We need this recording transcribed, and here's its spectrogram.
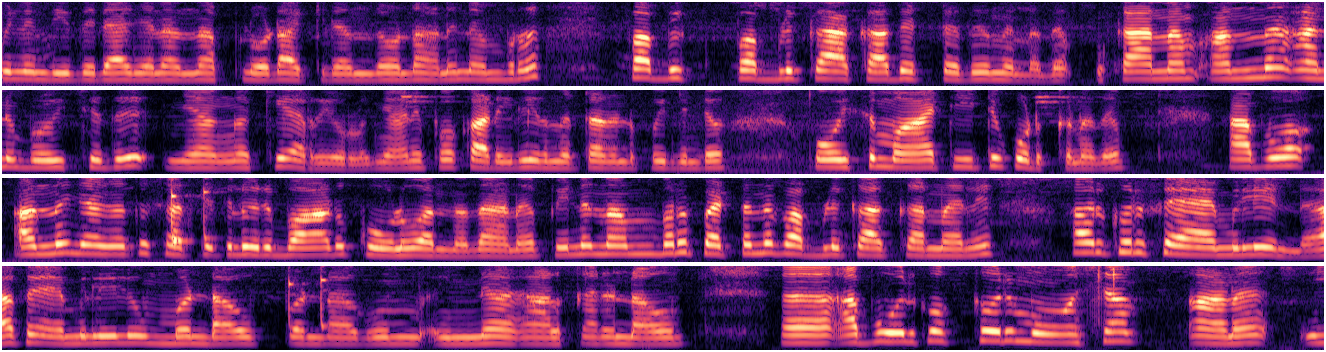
പിന്നെ എന്ത് ചെയ്തില്ല. ഞാൻ അന്ന് അപ്ലോഡ് ആക്കില്ല. എന്തുകൊണ്ടാണ് നമ്പർ പബ്ലിക് പബ്ലിക് ആക്കാതെ ഇട്ടത് എന്നുള്ളത്. കാരണം അന്ന് അനുഭവിച്ചത് ഞങ്ങൾക്കേ അറിയുള്ളൂ. ഞാനിപ്പോൾ കടയിൽ ഇരുന്നിട്ടാണ് ഇപ്പോൾ ഇതിന്റെ വോയിസ് മാറ്റിയിട്ട് കൊടുക്കുന്നത് അപ്പോൾ അന്ന് ഞങ്ങൾക്ക് സത്യത്തിൽ ഒരുപാട് കോൾ വന്നതാണ്. പിന്നെ നമ്പർ പെട്ടെന്ന് പബ്ലിക് ആക്കുക പറഞ്ഞാൽ അവർക്കൊരു ഫാമിലി ഉണ്ട്. ആ ഫാമിലിയിൽ ഉമ്മ ഉണ്ടാവും ഉപ്പ ഉണ്ടാകും ഇന്ന ആൾക്കാരുണ്ടാവും. അപ്പോൾ അവർക്കൊക്കെ ഒരു മോശം ആണ് ഈ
